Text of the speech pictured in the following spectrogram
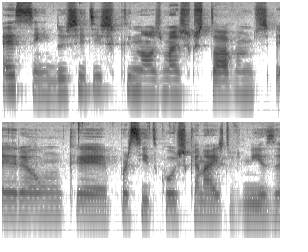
É assim, dos sítios que nós mais gostávamos era um que é parecido com os canais de Veneza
